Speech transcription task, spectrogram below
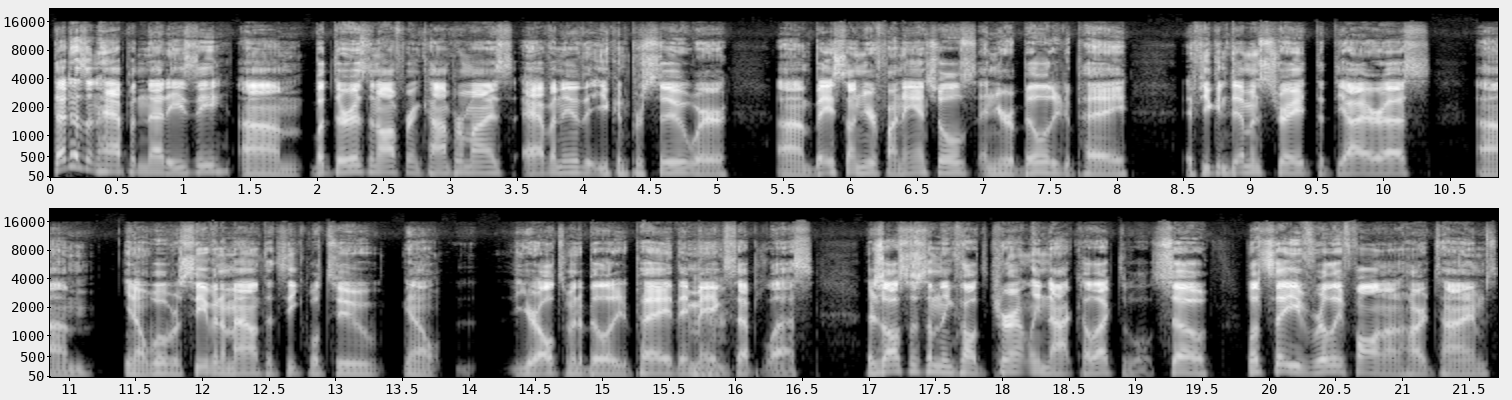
that doesn't happen that easy. Um, but there is an offer in compromise avenue that you can pursue where, um, based on your financials and your ability to pay, if you can demonstrate that the IRS, um, you know, will receive an amount that's equal to, you know, your ultimate ability to pay, they may accept less. There's also something called currently not collectible. So let's say you've really fallen on hard times,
